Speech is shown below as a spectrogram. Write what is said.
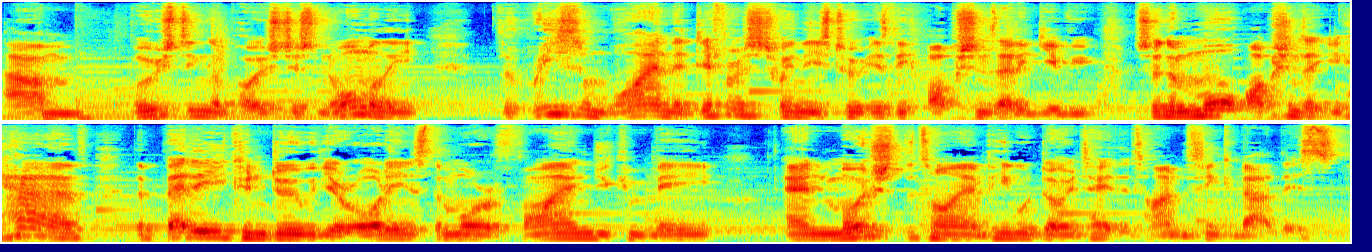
um, boosting the post just normally, the reason why and the difference between these two is the options that it give you. So the more options that you have, the better you can do with your audience, the more refined you can be. And most of the time, people don't take the time to think about this.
